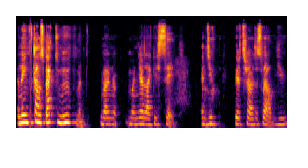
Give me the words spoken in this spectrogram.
And then it comes back to movement, Monia, like you said, and you, Gertrude as well. You,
